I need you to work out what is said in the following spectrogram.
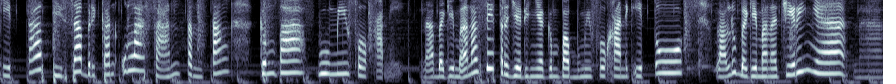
kita bisa berikan ulasan tentang gempa bumi vulkanik. Nah, bagaimana sih terjadinya gempa bumi vulkanik itu? Lalu bagaimana cirinya? Nah,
